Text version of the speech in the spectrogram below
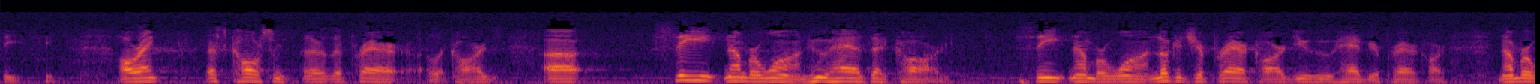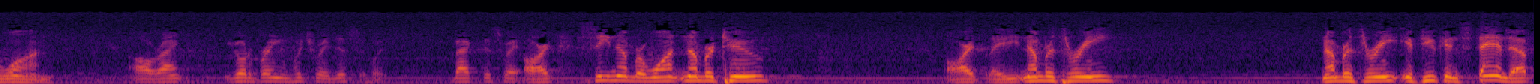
See, see. All right, let's call some uh, the prayer cards. Uh, C number one. Who has that card? Seat number one. Look at your prayer card. You who have your prayer card. Number one. All right. You go to bring them which way? This way. Back this way. All right. C number one. Number two. All right, lady. Number three. Number three. If you can stand up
